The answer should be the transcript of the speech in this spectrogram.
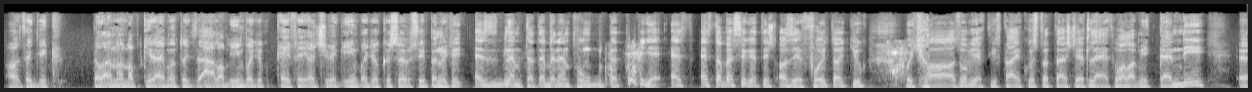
az egyik talán a napkirály mondta, hogy az állam én vagyok, a Kejfejancsi meg én vagyok, köszönöm szépen. Úgyhogy ez nem, tehát ebben nem fogunk. Tehát figyelj, ezt, ezt a beszélgetést azért folytatjuk, hogyha az objektív tájékoztatásért lehet valamit tenni, eh,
